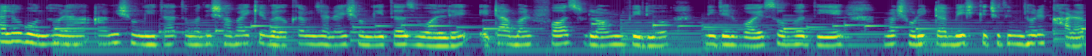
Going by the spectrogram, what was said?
হ্যালো বন্ধুরা, আমি সঙ্গীতা, তোমাদের সবাইকে ওয়েলকাম জানাই সঙ্গীতাস ওয়ার্ল্ডে এটা আমার ফার্স্ট লং ভিডিও নিজের ভয়েস ওভার দিয়ে। আমার শরীরটা বেশ কিছুদিন ধরে খারাপ,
